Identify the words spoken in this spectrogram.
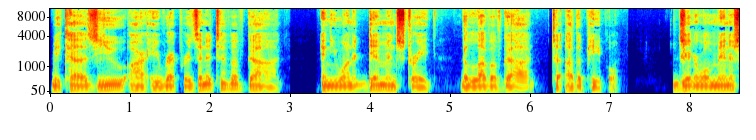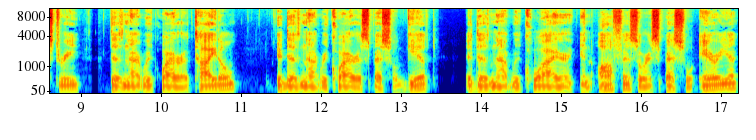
because you are a representative of God and you want to demonstrate the love of God to other people. General ministry does not require a title, it does not require a special gift, it does not require an office or a special area.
